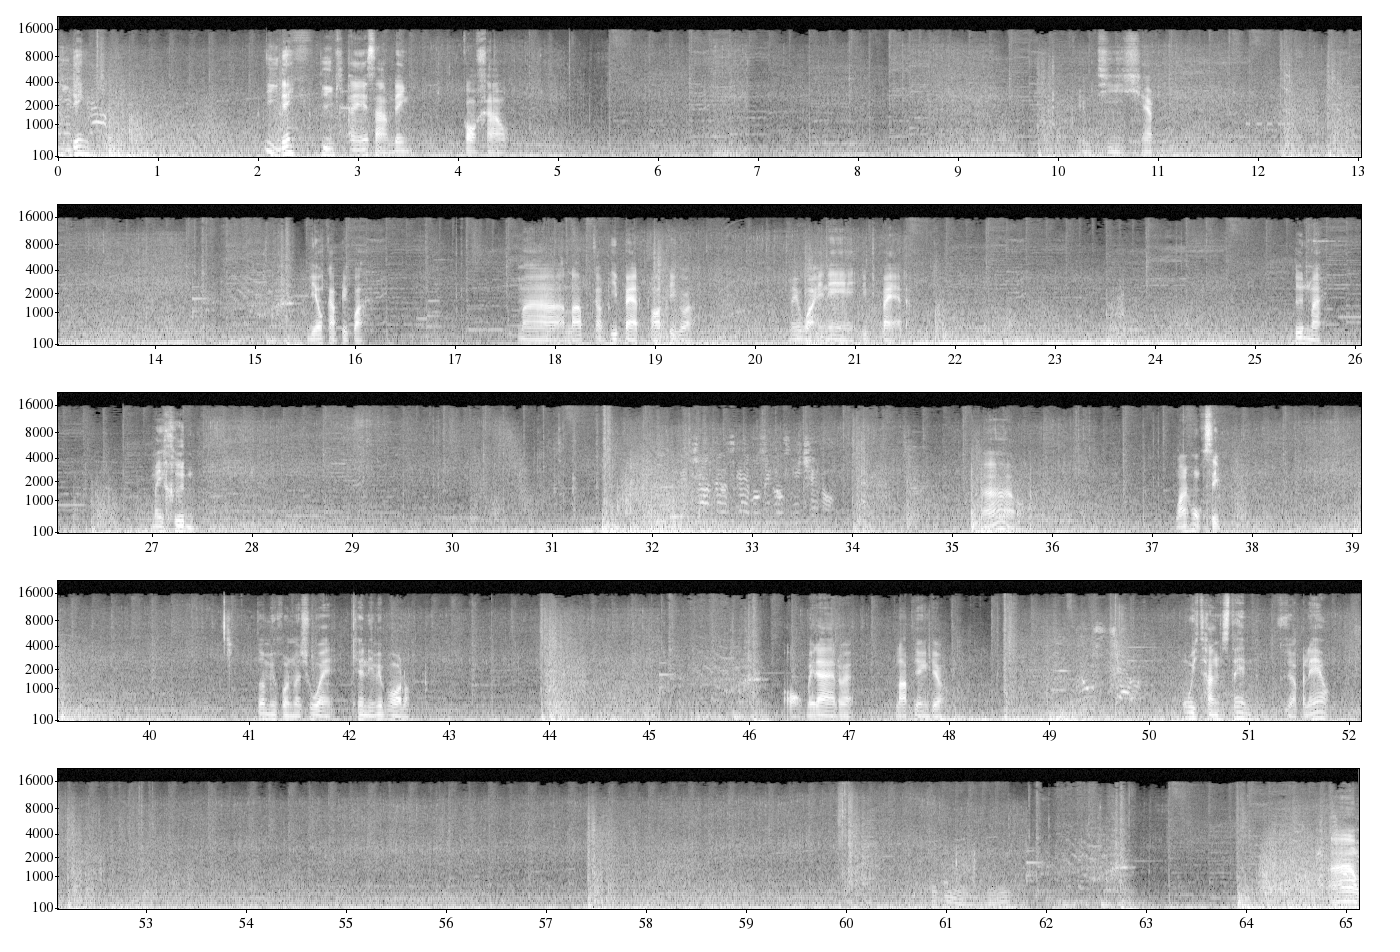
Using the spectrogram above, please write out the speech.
อีเด้งอีเด้งยิงไอ้สามเด้งก่อข่าว MT cap เลี้ยวกลับดีกว่า มารับกับที่8พลอตดีกว่า ไม่ไหวแน่ที่8อะ ขึ้นมา ไม่ขึ้น อ้าวร้อยหกสิบต้องมีคนมาช่วย แค่นี้ไม่พอหรอก ออกไม่ได้ด้วย รับอย่างเดียว อุ้ยทางสเตนเกือบไปแล้ว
